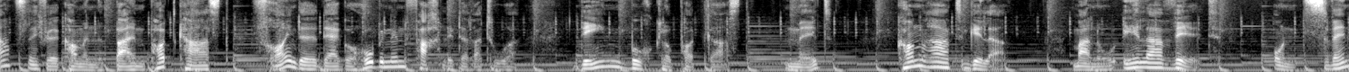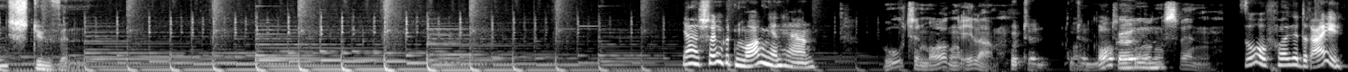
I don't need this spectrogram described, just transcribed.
Herzlich willkommen beim Podcast Freunde der gehobenen Fachliteratur, dem Buchclub-Podcast mit Konrad Giller, Manuela Wild und Sven Stüven. Ja, schönen guten Morgen, Ihren Herren. Guten Morgen, Ela. Guten, guten Und Morgen. Guten Morgen, Sven. So, Folge 3.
